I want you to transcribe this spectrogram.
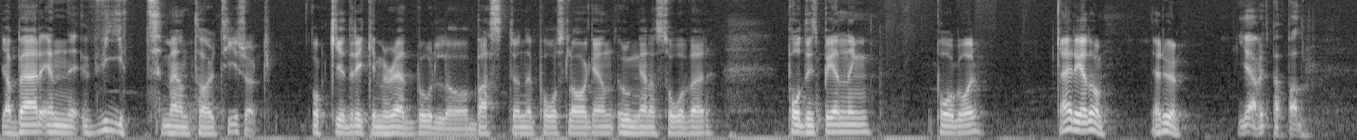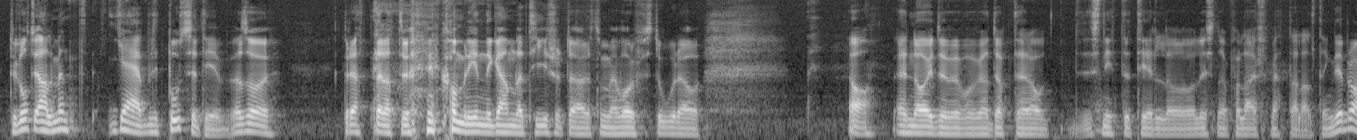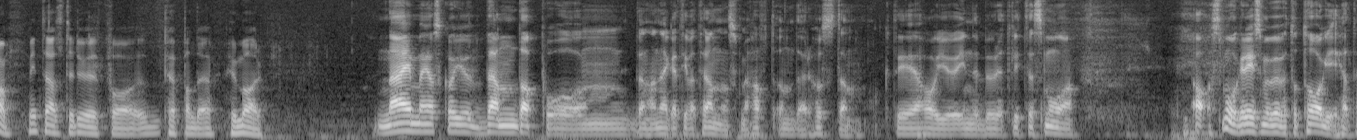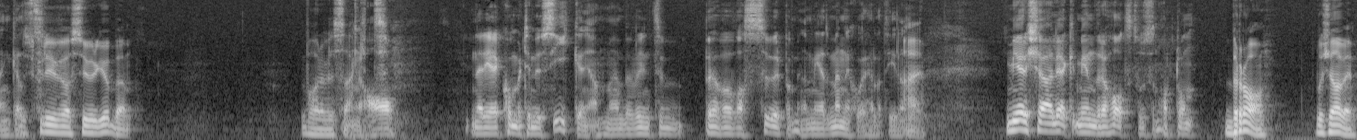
Jag bär en vit Mantar t-shirt och dricker med Red Bull och bastun är påslagen, ungarna sover. Poddinspelning pågår. Jag är redo, är du? Jävligt peppad. Du låter ju allmänt jävligt positiv, alltså Berättar att du kommer in i gamla t-shirtar som har varit för stora och Ja, är nöjd över vad vi har döpt det här avsnittet till och lyssnar på life metal och allting. Det är bra, inte alltid du är på peppande humör Nej, men jag ska ju vända på mm, den här negativa trenden som jag haft under hösten. Och det har ju inneburit lite små, ja, små grejer som jag behöver ta tag i helt enkelt. Du skulle ju vara surgubbe Var det väl sagt? Ja, när det kommer till musiken ja. Men jag behöver inte behöva vara sur på mina medmänniskor hela tiden. Nej Mer kärlek, mindre hat 2018. Bra, då kör vi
